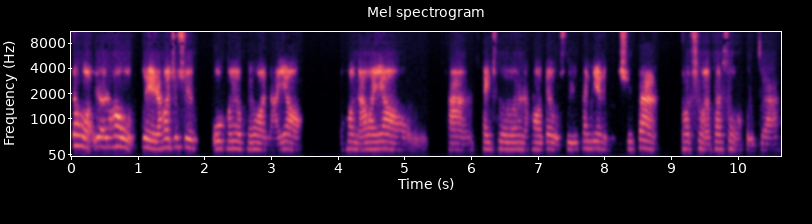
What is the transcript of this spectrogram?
让我然然后我对，然后就是我朋友陪我拿药，然后拿完药。他开车，然后带我去饭店里面吃饭，然后吃完饭送我回家。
